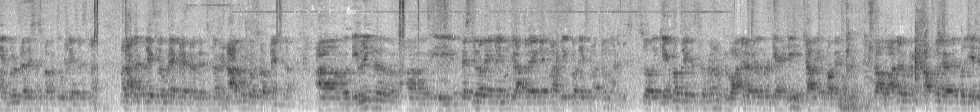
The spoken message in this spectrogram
టెంపుల్ ప్రైసెస్లో ఒక టూ ప్లేసెస్లో మళ్ళీ అదర్ ప్లేస్లో కూడా ఎక్కడెక్కడ పెడుతున్నారు నార్మల్ కోర్స్ ఆఫ్ టైం లో. డ్యూరింగ్ ఈ ఫెస్టివల్ అయ్యే టైము జాతర అయ్యే టైము ఆ త్రీ ఫోర్ డేస్ మాత్రం సో ఇంకెక్కువ ప్లేసెస్లో కూడా మనకి వాటర్ అవైలబిలిటీ అనేది చాలా ఇంపార్టెంట్ సో ఆ వాటర్ ఒకటి ప్రాపర్ అవైలబుల్ చేసి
